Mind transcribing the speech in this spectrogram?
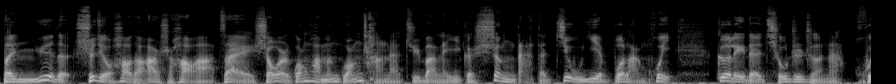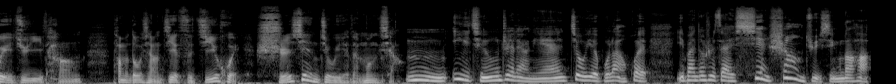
本月的十九号到二十号啊，在首尔光化门广场呢，举办了一个盛大的就业博览会。各类的求职者呢汇聚一堂，他们都想借此机会实现就业的梦想。嗯，疫情这两年就业博览会一般都是在线上举行的哈，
